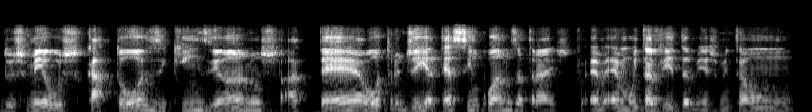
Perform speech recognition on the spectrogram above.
dos meus 14, 15 anos até outro dia, até 5 anos atrás. É, é muita vida mesmo. Então,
